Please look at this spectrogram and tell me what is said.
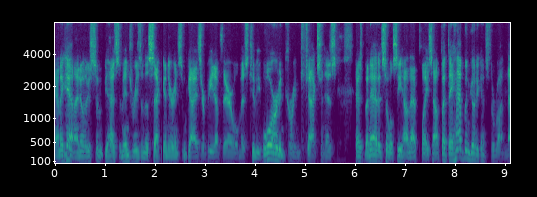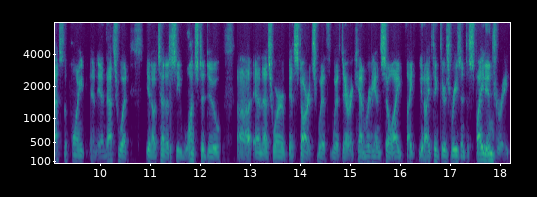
And again I know there's some you had some injuries in the secondary and some guys are beat up there. We'll miss Jimmy Ward and Kareem Jackson has has been added. So we'll see how that plays out. But they have been good against the run. That's the point. And and that's what you know Tennessee wants to do. Uh, and that's where it starts with with Derrick Henry. And so I, I you know I think there's reason despite injury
